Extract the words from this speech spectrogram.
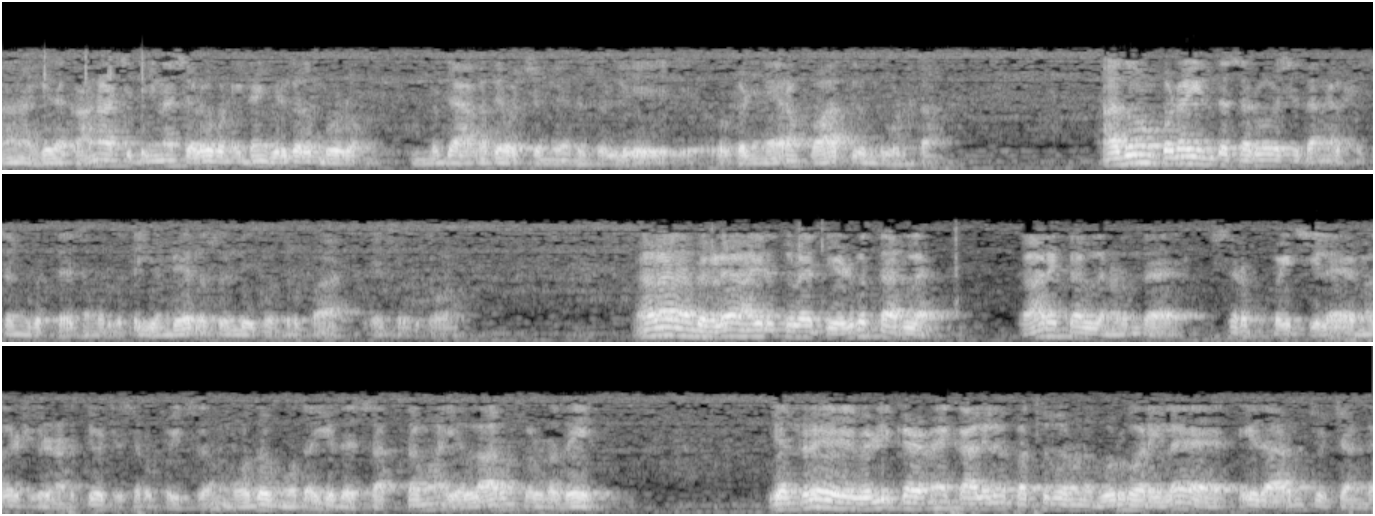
ஆனா இதை காணாச்சிட்டிங்கன்னா செலவு பண்ணிட்டேன் இருக்கிறதும் போடும் ஜாகத்தை வச்சுங்க என்று சொல்லி ஒரு கொஞ்ச நேரம் பார்த்து இருந்து கொடுத்தான். அதுவும் கூட இந்த சர்வசிதான சங்கத்தை சங்கத்தை என் பேர்ல சொல்லி கொடுத்துருப்பா என்று சொல்லிக்குவோம் அதனால் நண்பர்களே ஆயிரத்தி தொள்ளாயிரத்தி எழுபத்தி ஆறுல காரைக்காலில் நடந்த சிறப்பு பயிற்சியில மகிழ்ச்சிகள் நடத்தி வச்ச சிறப்பு பயிற்சி தான் முத முத இதை சத்தமா எல்லாரும் சொல்றதே என்று வெள்ளிக்கிழமை காலையில பத்து பதினொன்று குரு வரையில இதை ஆரம்பிச்சு வச்சாங்க.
